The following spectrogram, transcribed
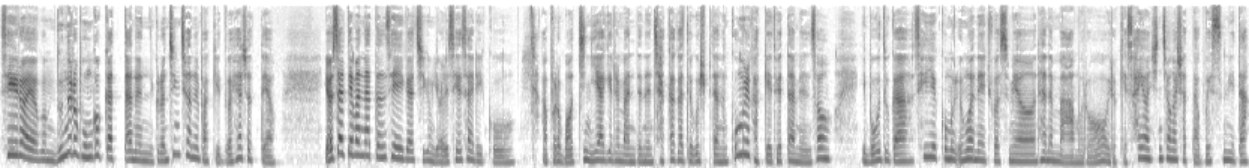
세희로 하여금 눈으로 본 것 같다는 그런 칭찬을 받기도 하셨대요. 10살 때 만났던 세희가 지금 13살이고 앞으로 멋진 이야기를 만드는 작가가 되고 싶다는 꿈을 갖게 됐다면서 이 모두가 세희의 꿈을 응원해 주었으면 하는 마음으로 이렇게 사연 신청하셨다고 했습니다.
